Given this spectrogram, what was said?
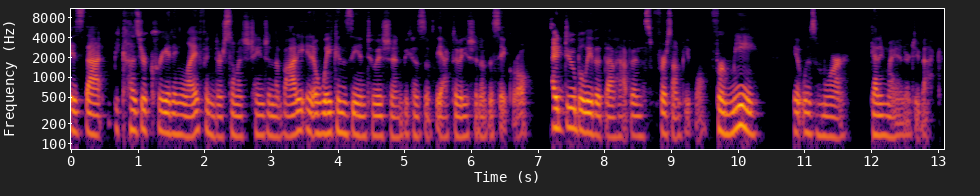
is that because you're creating life and there's so much change in the body it awakens the intuition because of the activation of the sacral. I do believe that that happens for some people. For me it was more getting my energy back.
